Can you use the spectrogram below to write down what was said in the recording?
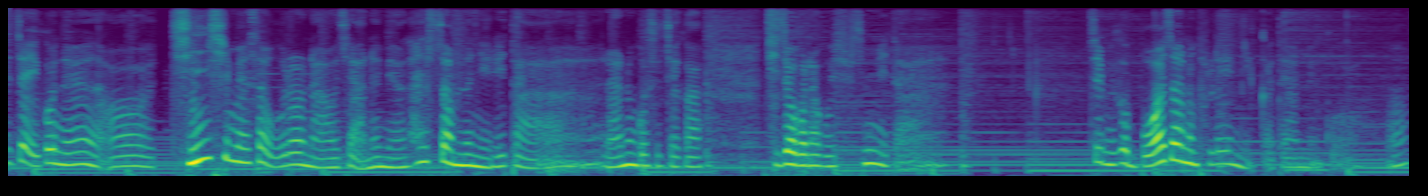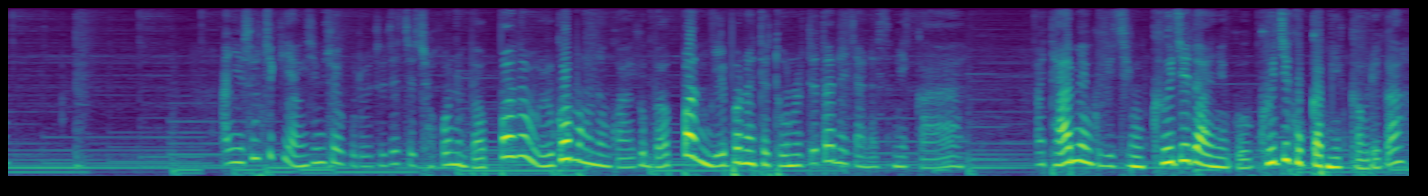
진짜 이거는 어, 진심에서 우러나오지 않으면 할 수 없는 일이다 라는 것을 제가 지적을 하고 싶습니다. 지금 이거 뭐 하자는 플레이입니까, 대한민국? 어? 아니 솔직히 양심적으로 도대체 저거는 몇 번을 울고 먹는 거야? 이거 몇 번 일본한테 돈을 뜯어내지 않았습니까? 아, 대한민국이 지금 거지도 아니고 거지 국가입니까 우리가?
